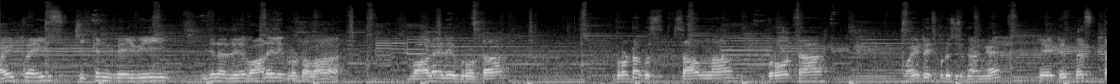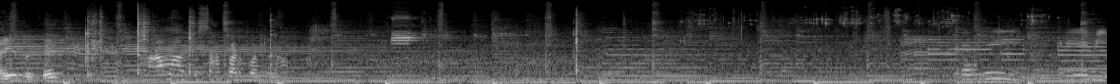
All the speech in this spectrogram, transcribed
ஒயிட் ரைஸ் சிக்கன் கிரேவி இது என்னது? வாழை இலை புரோட்டாவா? வாழை இலை புரோட்டா புரோட்டா சால்னா புரோட்டா. ஒயிட் ரைஸ் போட்டு வச்சுருக்காங்க. பிளேட்டு ப்ளஸ் தயிர் இருக்குது மாமாவுக்கு சாப்பாடு போட்டுடலாம். கறி கிரேவி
